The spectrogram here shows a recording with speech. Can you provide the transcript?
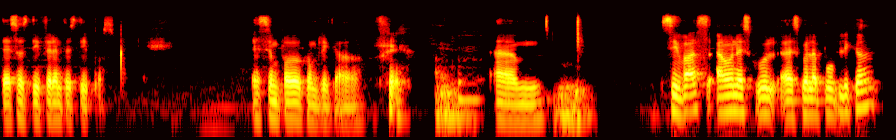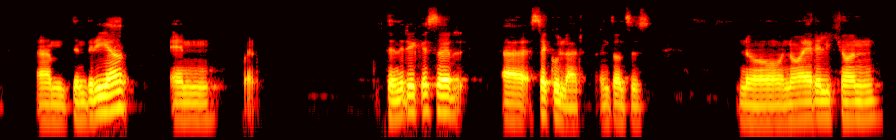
de esos diferentes tipos. Es un poco complicado. si vas a una escuela pública, tendría en, tendría que ser ah, secular, entonces no, no hay religión,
